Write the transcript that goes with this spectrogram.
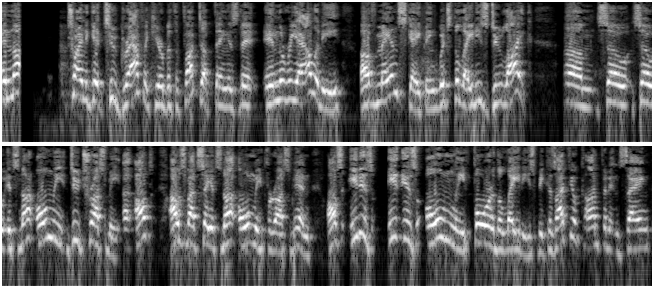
and not trying to get too graphic here, but the fucked up thing is that in the reality of manscaping, which the ladies do like, um, so so it's not only. Do trust me. Uh, I was about to say it's not only for us men. Also, it is it is only for the ladies because I feel confident in saying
